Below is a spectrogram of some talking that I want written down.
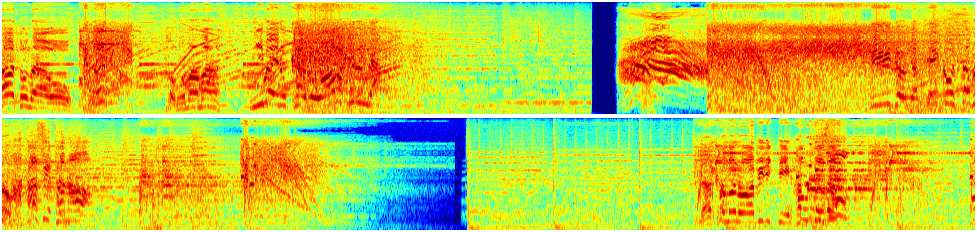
パートナーをそのまま2枚のカードを合わせるんだ。フュージョンが成功したぞ。待たせたな仲間のアビリティ発動だ。パ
